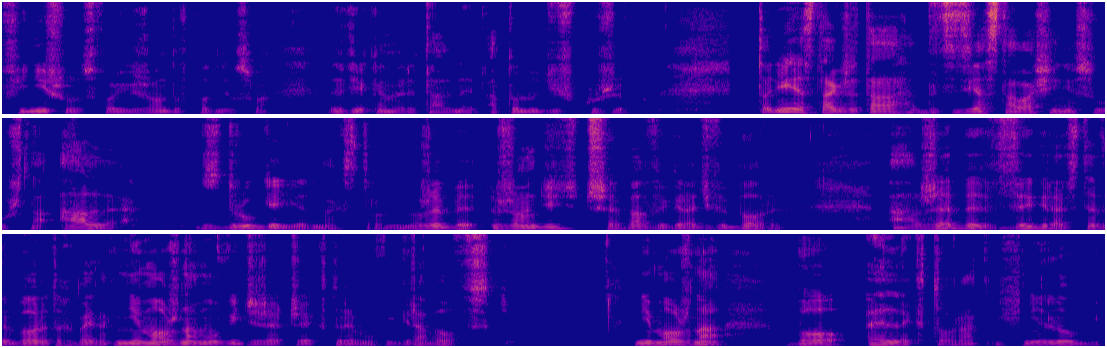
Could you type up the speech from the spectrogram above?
finiszu swoich rządów podniosła wiek emerytalny, a to ludzi wkurzyło. To nie jest tak, że ta decyzja stała się niesłuszna, ale z drugiej jednak strony, no żeby rządzić, trzeba wygrać wybory. A żeby wygrać te wybory, to chyba jednak nie można mówić rzeczy, które mówi Grabowski. Nie można, bo elektorat ich nie lubi.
